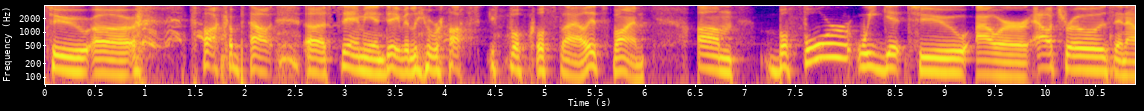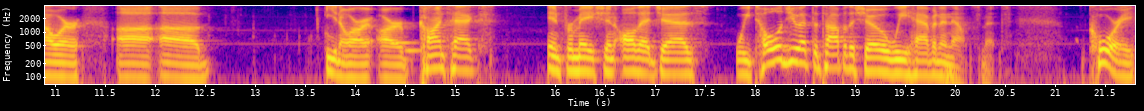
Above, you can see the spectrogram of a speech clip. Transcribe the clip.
to uh, talk about uh, Sammy and David Lee Roth's vocal style. It's fun. Um, before we get to our outros and our uh, uh, you know our our contact information, all that jazz. We told you at the top of the show we have an announcement. Corey,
